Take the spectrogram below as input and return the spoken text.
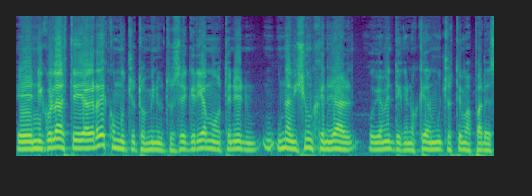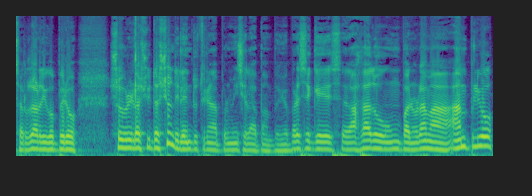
Eh, Nicolás, te agradezco mucho estos minutos. Eh. Queríamos tener una visión general, obviamente que nos quedan muchos temas para desarrollar, digo, pero sobre la situación de la industria en la provincia de La Pampa. Me parece que has dado un panorama amplio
